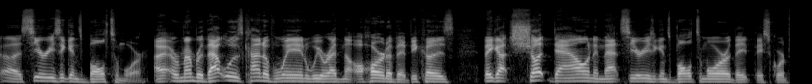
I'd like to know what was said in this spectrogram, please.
uh, series against Baltimore. I remember that was kind of when we were at the heart of it because they got shut down in that series against Baltimore. They, they scored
